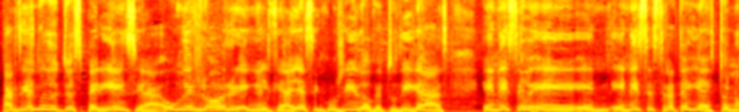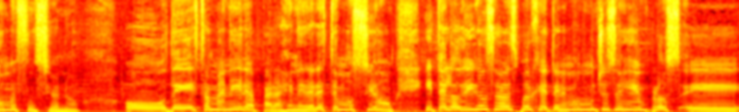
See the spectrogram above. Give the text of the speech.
partiendo de tu experiencia, un error en el que hayas incurrido, que tú digas, en, ese, en, en esa estrategia esto no me funcionó o de esta manera para generar esta emoción. Y te lo digo, ¿sabes por qué? Tenemos muchos ejemplos eh,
